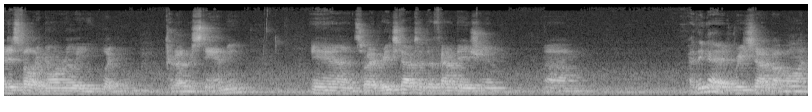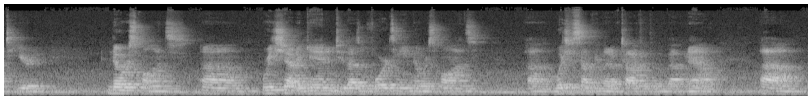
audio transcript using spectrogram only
I just felt like no one really like could understand me. And so I reached out to the foundation. Um, I think I had reached out about volunteering, no response. Um, reached out again in 2014, no response, uh, which is something that I've talked with them about now. Um,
